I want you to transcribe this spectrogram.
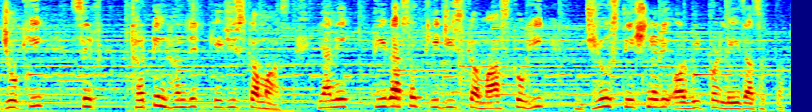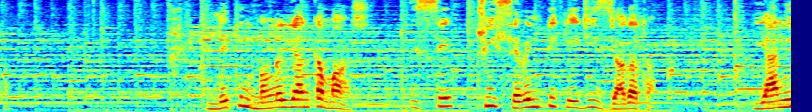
जो कि सिर्फ़ 1300 केजीज का मास यानी 1300 सौ का मास को ही जियो स्टेशनरी ऑर्बिट पर ले जा सकता था। लेकिन मंगलयान का मास इससे 370 केजी ज़्यादा था, यानी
